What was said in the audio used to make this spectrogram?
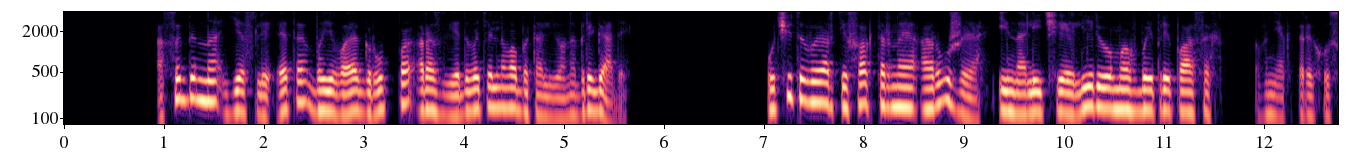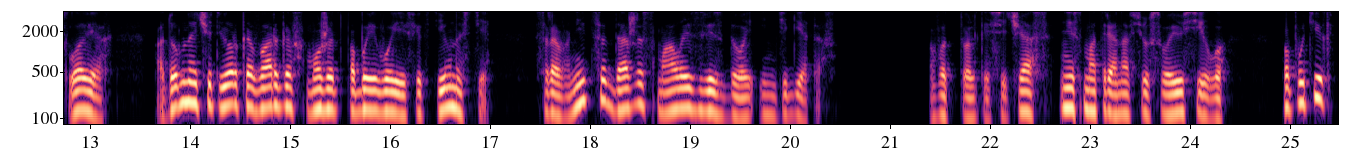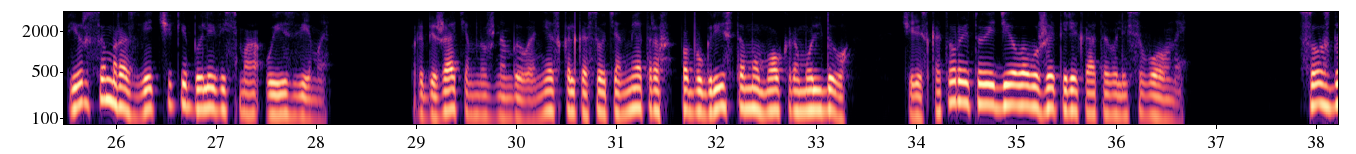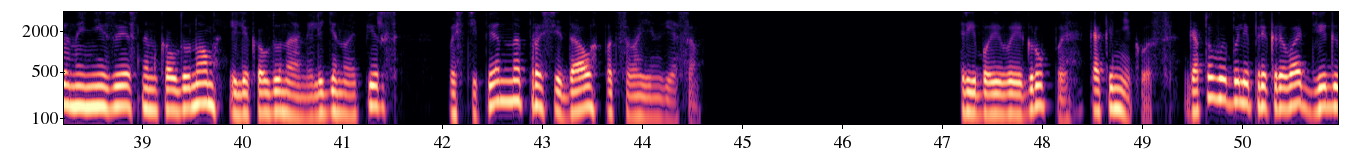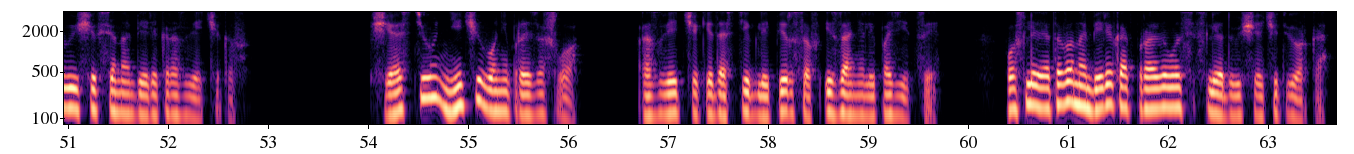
Особенно если это боевая группа разведывательного батальона бригады. Учитывая артефакторное оружие и наличие лириума в боеприпасах, в некоторых условиях Подобная четверка варгов может по боевой эффективности сравниться даже с малой звездой индигетов. Вот только сейчас, несмотря на всю свою силу, по пути к пирсам разведчики были весьма уязвимы. Пробежать им нужно было несколько сотен метров по бугристому мокрому льду, через который то и дело уже перекатывались волны. Созданный неизвестным колдуном или колдунами ледяной пирс – постепенно проседал под своим весом. Три боевые группы, как и Никлас, готовы были прикрывать двигающихся на берег разведчиков. К счастью, ничего не произошло. Разведчики достигли пирсов и заняли позиции. После этого на берег отправилась следующая четверка,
